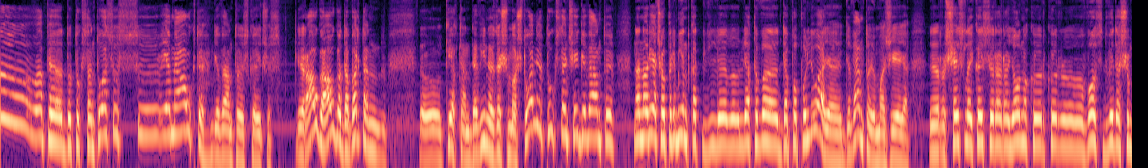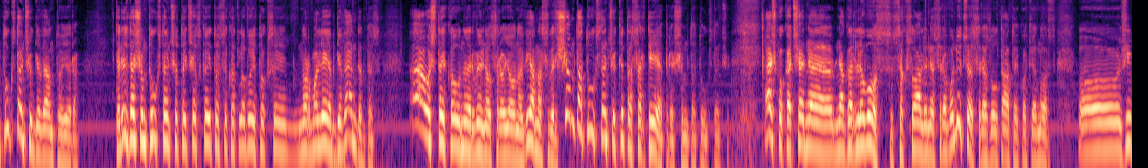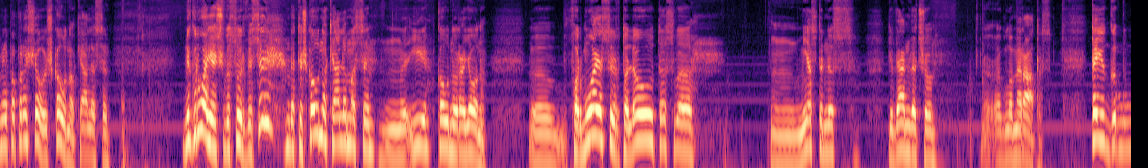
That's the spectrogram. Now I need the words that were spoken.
apie 2000-uosius ėmė aukti gyventojų skaičius. Ir auga, auga, dabar ten, kiek ten, 98 tūkstančiai gyventojų. Na, norėčiau priminti, kad Lietuva depopuliuoja, gyventojų mažėja. Ir šiais laikais yra rajonų, kur, kur vos 20 tūkstančių gyventojų yra. 30 tūkstančių tai čia skaitosi, kad labai toksai normaliai apgyvendintas. A, už tai Kauno ir Vilniaus rajono vienas virš šimtą tūkstančių, kitas artėja prie šimtą tūkstančių. Aišku, kad čia ne, ne garliavos seksualinės revoliucijos rezultatai kokie nors, o žymiai paprasčiau, iš Kauno keliasi. Migruoja iš visur visi, bet iš Kauno keliamasi mm, į Kauno rajoną. E, formuojasi ir toliau tas va, mm, miestinis gyvenviečių aglomeratas. Tai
